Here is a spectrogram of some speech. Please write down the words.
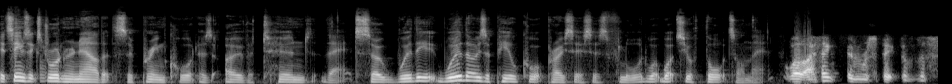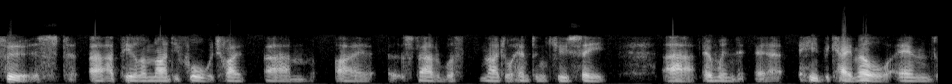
It seems extraordinary now that the Supreme Court has overturned that. So were the were those appeal court processes flawed? What, what's your thoughts on that? Well, I think in respect of the first uh, appeal in '94, which I um, I started with Nigel Hampton QC, uh, and when uh, he became ill and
